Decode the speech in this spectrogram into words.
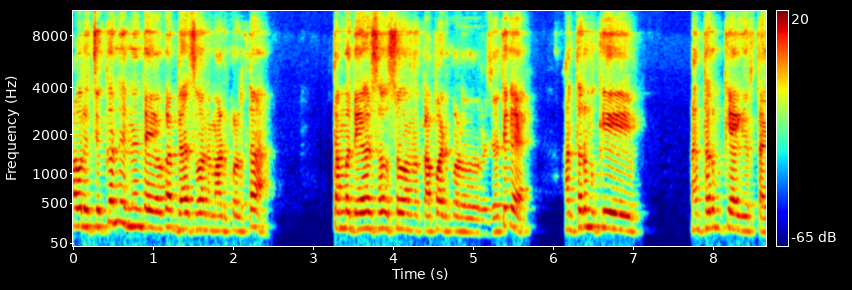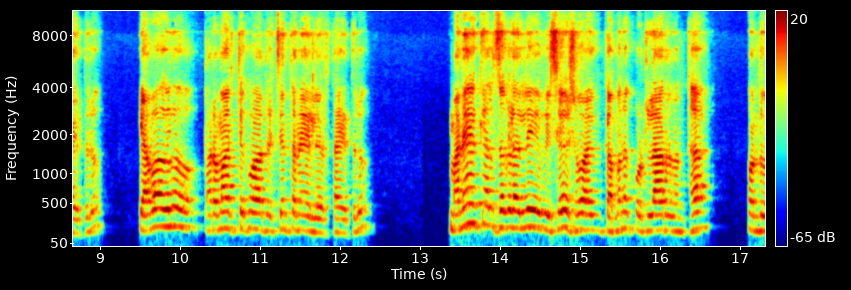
ಅವರು ಚಿಕ್ಕಂದಿನಿಂದ ಯೋಗಾಭ್ಯಾಸವನ್ನು ಮಾಡಿಕೊಳ್ತಾ ತಮ್ಮ ದೇಹ ಸೌಷ್ಠವನ್ನು ಕಾಪಾಡಿಕೊಳ್ಳುವುದರ ಜೊತೆಗೆ ಅಂತರ್ಮುಖಿ, ಅಂತರ್ಮುಖಿಯಾಗಿರ್ತಾ ಇದ್ರು. ಯಾವಾಗಲೂ ಪರಮಾರ್ಥಿಕವಾದ ಚಿಂತನೆಯಲ್ಲಿ ಇರ್ತಾ ಇದ್ರು. ಮನೆ ಕೆಲಸಗಳಲ್ಲಿ ವಿಶೇಷವಾಗಿ ಗಮನ ಕೊಡ್ಲಾರದಂಥ ಒಂದು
